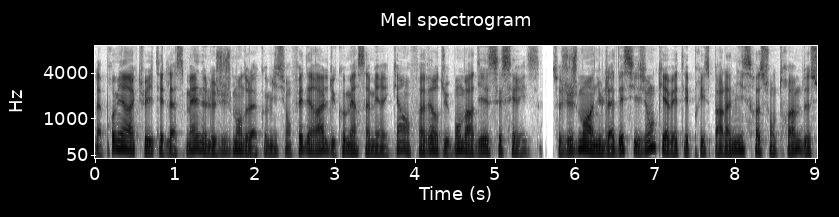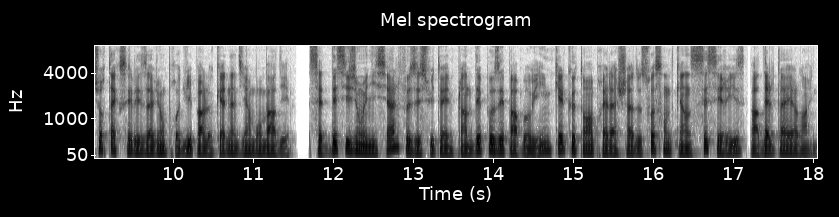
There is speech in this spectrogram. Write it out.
La première actualité de la semaine est le jugement de la Commission fédérale du commerce américain en faveur du bombardier C-Series. Ce jugement annule la décision qui avait été prise par l'administration Trump de surtaxer les avions produits par le Canadien Bombardier. Cette décision initiale faisait suite à une plainte déposée par Boeing quelques temps après l'achat de 75 C-Series par Delta Airlines.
